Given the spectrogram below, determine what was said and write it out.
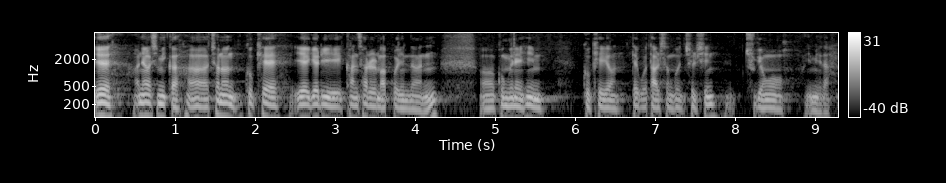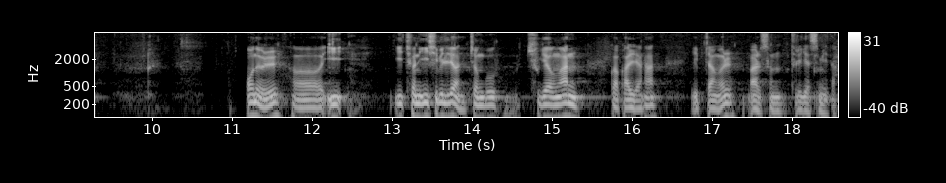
예, 안녕하십니까. 어, 저는 국회 예결위 간사를 맡고 있는 어, 국민의힘 국회의원 대구 달성군 출신 추경호입니다. 오늘 어, 이 2021년 정부 추경안과 관련한 입장을 말씀드리겠습니다.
